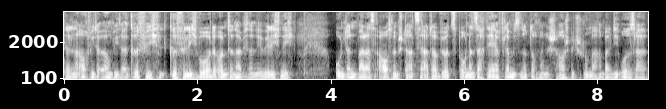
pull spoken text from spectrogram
der dann auch wieder irgendwie da griffig, griffelig wurde. Und dann habe ich gesagt, nee, will ich nicht. Und dann war das aus mit dem Staatstheater Würzburg. Und dann sagte er, ja, vielleicht müssen wir doch mal eine Schauspielschule machen, weil die Ursula,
